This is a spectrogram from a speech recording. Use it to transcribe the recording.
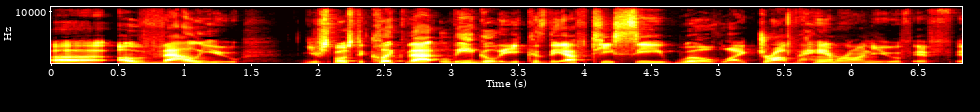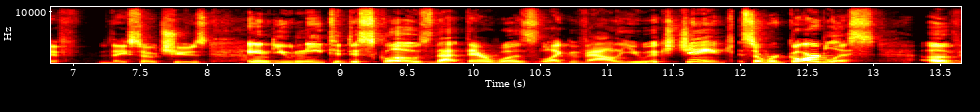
uh, of value, you're supposed to click that legally because the FTC will like drop the hammer on you if, if, if they so choose. And you need to disclose that there was like value exchange. So regardless of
